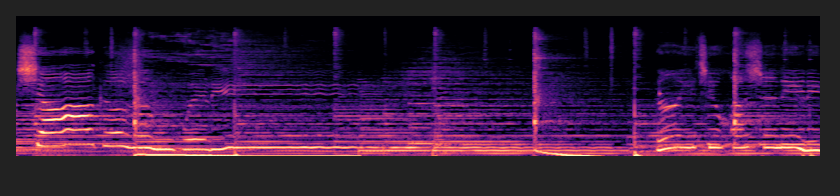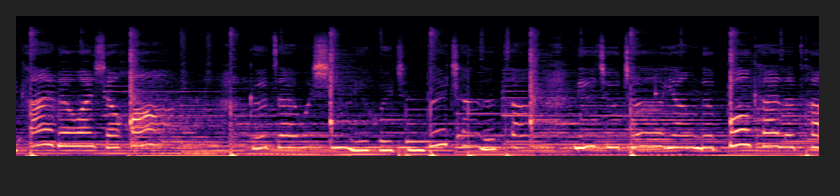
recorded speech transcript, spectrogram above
下个轮回里。那一句话是你离开的玩笑话，搁在我心里灰尘堆成了塔，你就这样的拨。开了它，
